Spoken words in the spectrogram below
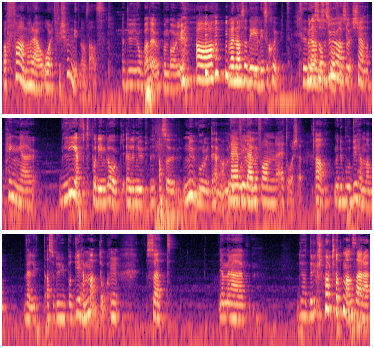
vad fan har det här året försvunnit någonstans? Du jobbade uppenbarligen. Ja, men alltså det, det är så sjukt. Tiden men alltså så, så du har alltså tjänat pengar, levt på din blogg, eller nu, alltså nu bor du inte hemma. Men Nej, jag flyttade hemifrån ett år sedan. Ja, men du bodde ju hemma väldigt, alltså du bodde ju hemma då. Mm. Så att, jag menar, ja det är klart att man så här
